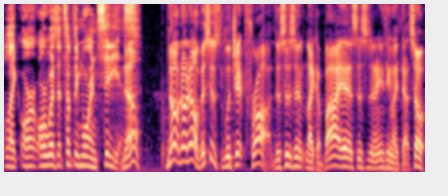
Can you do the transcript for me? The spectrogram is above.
Like, or, or was it something more insidious? No. No, no, no. This is legit fraud. This isn't like a bias. This isn't anything like that. So,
